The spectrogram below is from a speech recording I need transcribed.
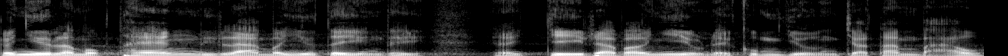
Coi như là một tháng đi làm bao nhiêu tiền thì à, chi ra bao nhiêu để cúng dường cho tam bảo.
